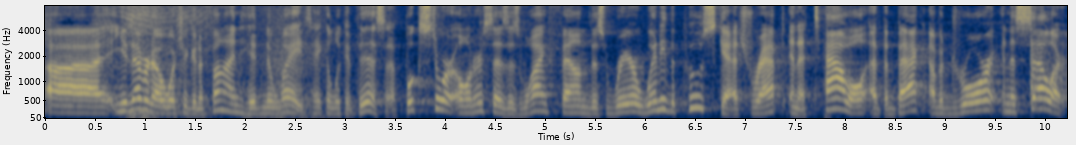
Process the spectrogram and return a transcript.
Uh, you never know what you're going to find hidden away. Take a look at this. A bookstore owner says his wife found this rare Winnie the Pooh sketch wrapped in a towel at the back of a drawer in a cellar,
